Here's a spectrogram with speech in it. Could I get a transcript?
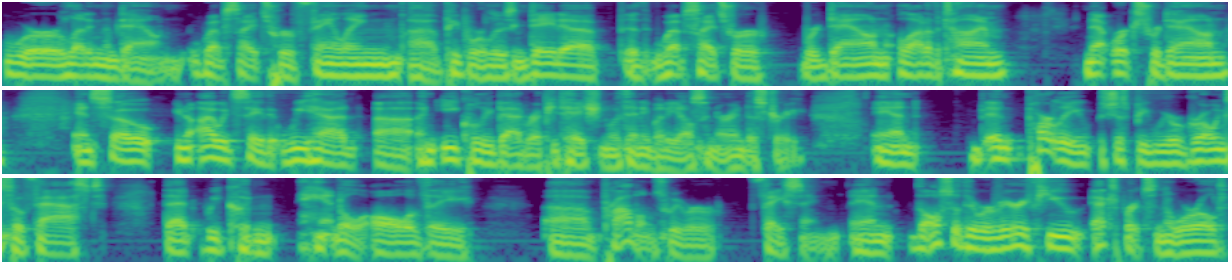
were letting them down. Websites were failing. Uh, people were losing data. Websites were were down a lot of the time. Networks were down, and so you know I would say that we had uh, an equally bad reputation with anybody else in our industry, and and partly it was just be we were growing so fast that we couldn't handle all of the uh, problems we were facing. And also, there were very few experts in the world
